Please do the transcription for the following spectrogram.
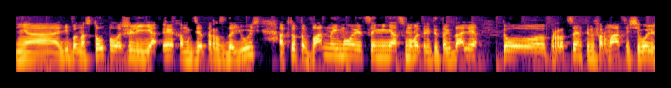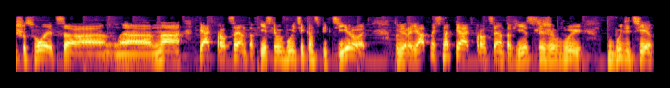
а, либо на стол положили, я эхом где-то раздаюсь, а кто-то в ванной моется и меня смотрит и так далее, то процент информации всего лишь усвоится э, на 5%. Если вы будете конспектировать, то вероятность на 5%. Если же вы будете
